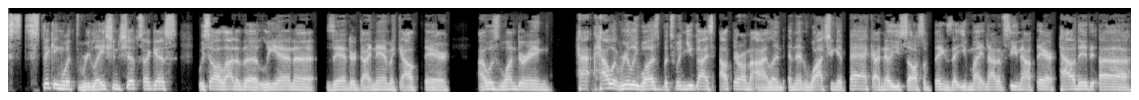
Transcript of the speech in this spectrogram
s- sticking with relationships, I guess we saw a lot of the Liana Xander dynamic out there. I was wondering how, how it really was between you guys out there on the island and then watching it back. I know you saw some things that you might not have seen out there. How did, uh,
